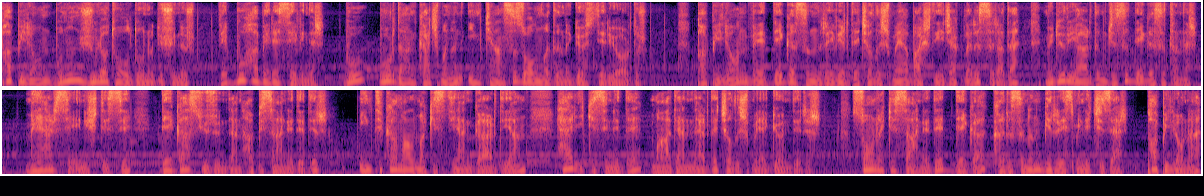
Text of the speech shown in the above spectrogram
Papillon bunun Julot olduğunu düşünür ve bu habere sevinir. Bu buradan kaçmanın imkansız olmadığını gösteriyordur. Papillon ve Degas'ın revirde çalışmaya başlayacakları sırada müdür yardımcısı Degas'ı tanır. Meğerse eniştesi Degas yüzünden hapishanededir. İntikam almak isteyen gardiyan her ikisini de madenlerde çalışmaya gönderir. Sonraki sahnede Dega karısının bir resmini çizer. Papillon'a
